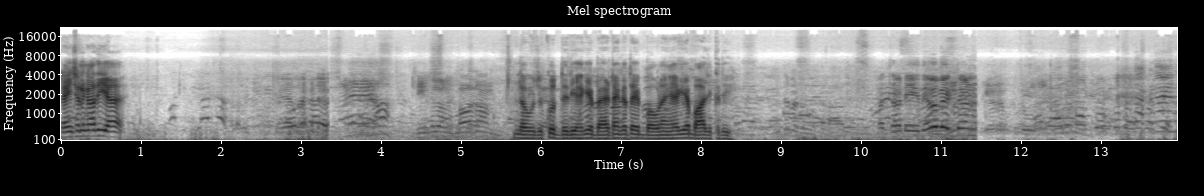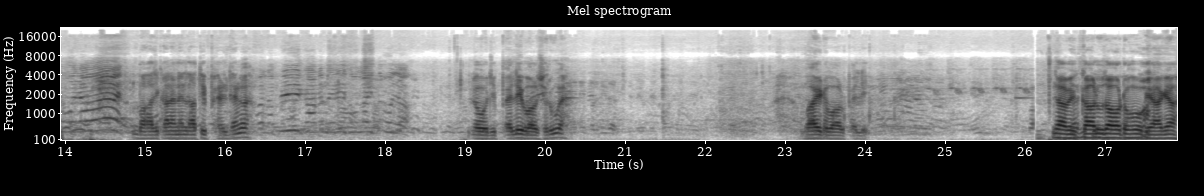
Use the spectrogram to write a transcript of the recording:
ਟੈਨਸ਼ਨ ਕਾਦੀ ਹੈ ਲਓ ਜੀ, ਕੁੱਦੇ ਦੀ ਹੈਗੀ ਬੈਟਿੰਗ ਤੇ ਬੌਲਿੰਗ ਹੈਗੀ ਆ ਬਾਜਕ ਦੀ। ਮੱਥਾ ਟੇਕਦੇ ਹੋ ਵੇਖਣ ਨੂੰ ਬਾਜਕ ਨੇ ਲਾਤੀ ਫੀਲਡਿੰਗ ਲਓ ਜੀ, ਪਹਿਲੀ ਬਾਲ ਸ਼ੁਰੂ ਹੈ। ਵਾਈਟ ਬਾਲ ਪਹਿਲੀ। ਜਾਵੇ ਕਾਲੂ ਦਾ ਆਊਟ ਹੋ ਗਿਆ ਗਿਆ।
